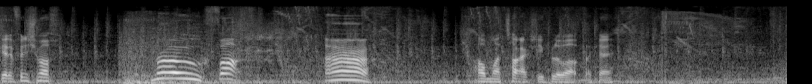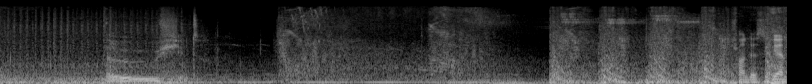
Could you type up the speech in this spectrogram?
Get it, finish him off. No! Fuck! Ah! Oh, my tire actually blew up. Okay. Oh, shit. Try this again.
